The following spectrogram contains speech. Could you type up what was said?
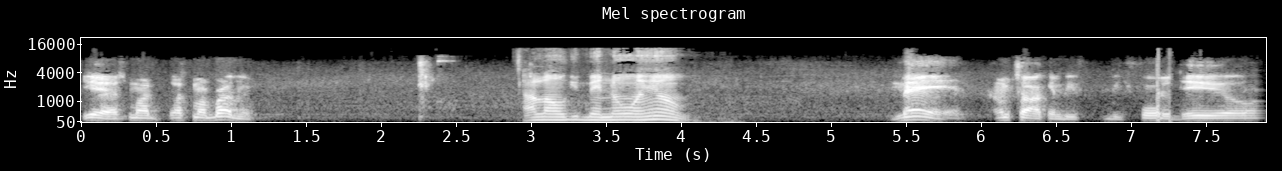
Yeah, that's my that's my brother. How long you been knowing him? Man, I'm talking be- before the deal,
